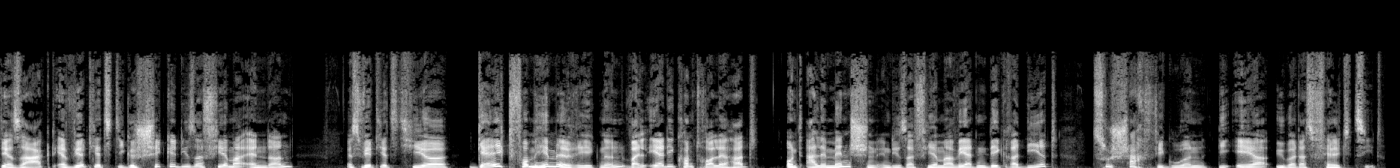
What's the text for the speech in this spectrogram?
der sagt, er wird jetzt die Geschicke dieser Firma ändern, es wird jetzt hier Geld vom Himmel regnen, weil er die Kontrolle hat und alle Menschen in dieser Firma werden degradiert zu Schachfiguren, die er über das Feld zieht.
